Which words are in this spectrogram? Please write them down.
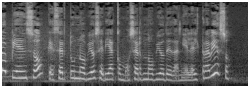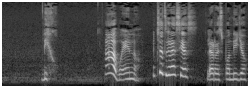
no pienso que ser tu novio sería como ser novio de Daniel el travieso, dijo. Ah, bueno, muchas gracias, le respondí yo.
